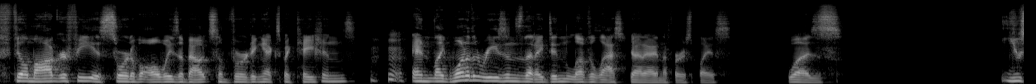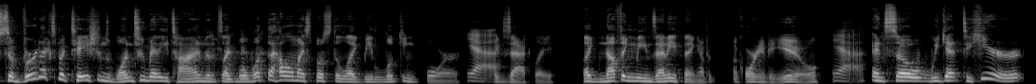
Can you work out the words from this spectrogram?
filmography is sort of always about subverting expectations and like one of the reasons that i didn't love the last jedi in the first place was you subvert expectations one too many times and it's like well what the hell am i supposed to like be looking for Yeah. exactly like nothing means anything according to you Yeah. and so we get to here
